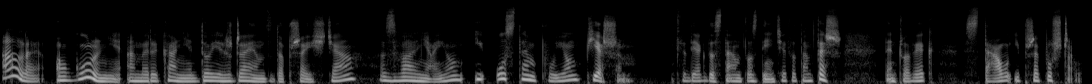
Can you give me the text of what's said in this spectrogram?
Ale ogólnie Amerykanie dojeżdżając do przejścia, zwalniają i ustępują pieszym. Wtedy jak dostałam to zdjęcie, to tam też ten człowiek stał i przepuszczał.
